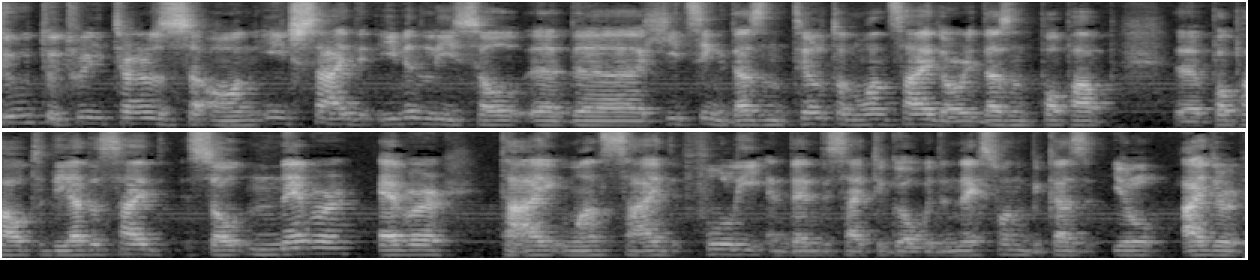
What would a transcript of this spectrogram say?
two to three turns on each side evenly so uh, the heatsink doesn't tilt on one side or it doesn't pop up uh, pop out the other side. So never ever tie one side fully and then decide to go with the next one because you'll either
